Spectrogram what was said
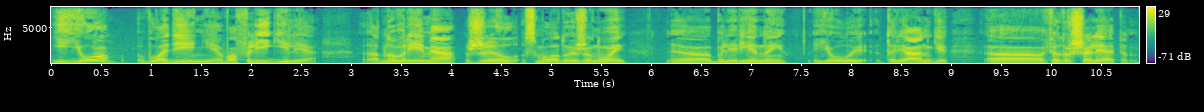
ее владения, во флигеле, одно время жил с молодой женой, балериной Йолой Тарианги э, Федор Шаляпин.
